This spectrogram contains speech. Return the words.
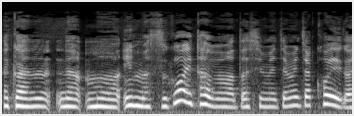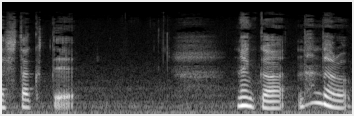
だからなもう今すごい多分私めちゃめちゃ恋がしたくて。なんかなんだろう。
